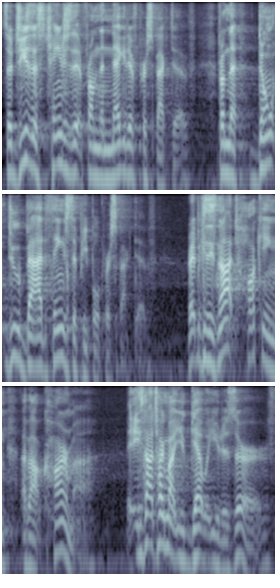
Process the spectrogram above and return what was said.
So Jesus changes it from the negative perspective, from the don't do bad things to people perspective, right? Because he's not talking about karma. He's not talking about you get what you deserve.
